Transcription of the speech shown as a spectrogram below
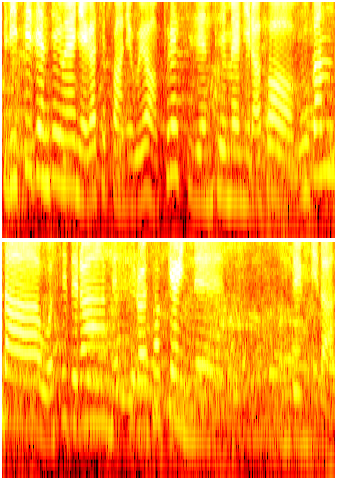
리치 젠틀맨 얘가 셰프 아니고요. 프레시 젠틀맨이라서 우간다 워시드랑 내추럴 섞여 있는 원두입니다.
